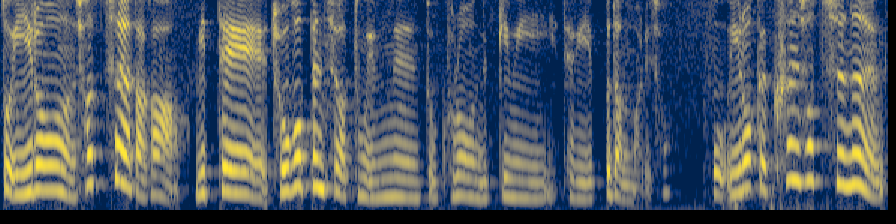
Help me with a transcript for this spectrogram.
또 이런 셔츠에다가 밑에 조거 팬츠 같은 거 입는 또 그런 느낌이 되게 예쁘단 말이죠. 뭐 이렇게 큰 셔츠는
